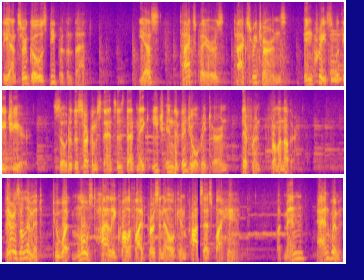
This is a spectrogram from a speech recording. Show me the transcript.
The answer goes deeper than that. Yes, taxpayers' tax returns increase with each year. So do the circumstances that make each individual return different from another. There is a limit to what most highly qualified personnel can process by hand, but men and women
